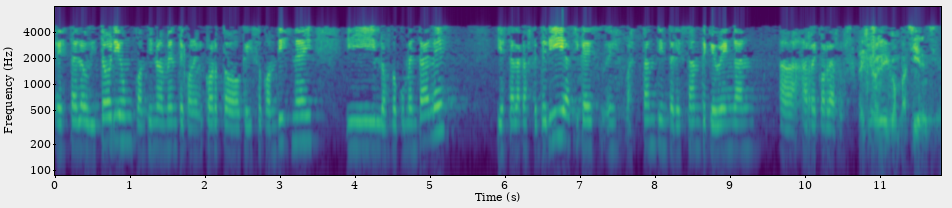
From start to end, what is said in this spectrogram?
Está el auditorium continuamente con el corto que hizo con Disney y los documentales. Y está la cafetería, así que es, bastante interesante que vengan a, a. Hay que venir con paciencia.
